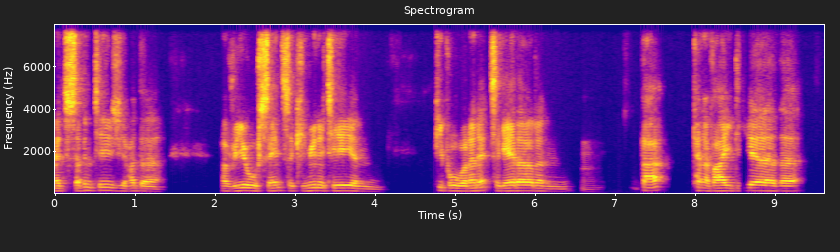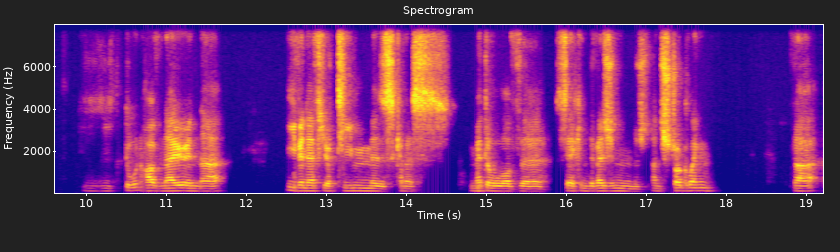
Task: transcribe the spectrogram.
mid 70s, you had a, a real sense of community and people were in it together. And mm. that kind of idea that you don't have now in that even if your team is kind of middle of the second division and struggling, that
